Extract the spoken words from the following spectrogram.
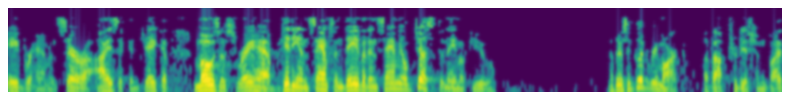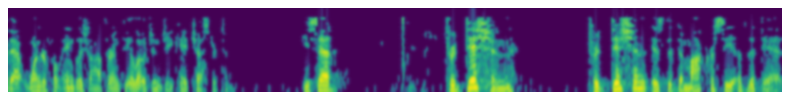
Abraham and Sarah, Isaac and Jacob, Moses, Rahab, Gideon, Samson, David, and Samuel, just to name a few. Now, there's a good remark about tradition by that wonderful English author and theologian G.K. Chesterton. He said, Tradition, tradition is the democracy of the dead.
